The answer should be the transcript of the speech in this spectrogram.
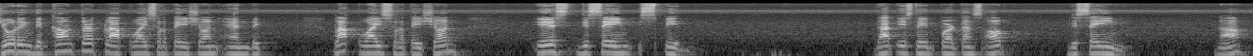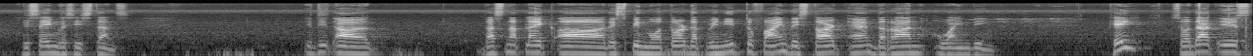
during the counterclockwise rotation and the clockwise rotation is the same speed. That is the importance of the same. No? The same resistance. It is, uh, that's not like uh, the spin motor that we need to find the start and the run winding. Okay? So that is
